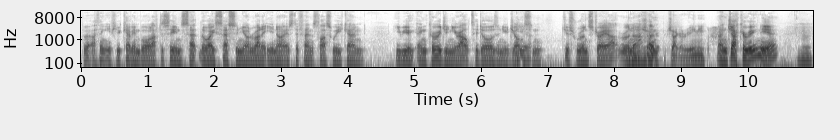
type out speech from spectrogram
but I think if you're Kevin Ball, after seeing set the way Sessègnon ran at United's defence last weekend, you'd be encouraging your Altidores and your Johnson just run straight out, run at them, Jack- and Giaccherini, yeah. Mhm.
